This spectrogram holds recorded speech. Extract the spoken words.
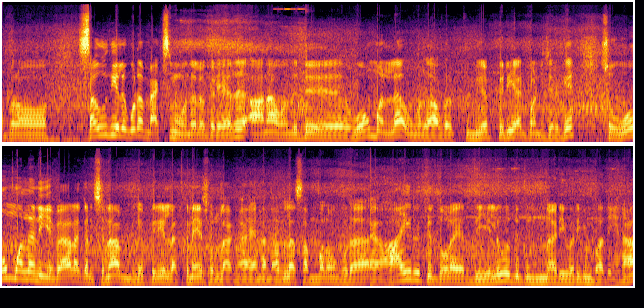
அப்புறம் சவுதியில் கூட மேக்ஸிமம் வந்தளவு கிடையாது. ஆனால் வந்துட்டு ஓமனில் உங்களுக்கு அவர் மிகப்பெரிய அட்வான்டேஜ் இருக்குது ஸோ ஓமனில் நீங்கள் வேலை கிடச்சுன்னா மிகப்பெரிய லக்குனே சொல்லாங்க. ஏன்னா நல்ல சம்பளம் கூட. ஆயிரத்தி தொள்ளாயிரத்தி எழுபதுக்கு முன்னாடி வரைக்கும் பார்த்தீங்கன்னா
